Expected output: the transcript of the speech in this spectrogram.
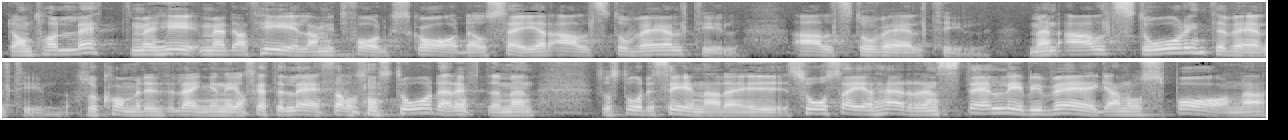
De tar lätt med, he, med att hela mitt folk skada och säger allt står väl till, allt står väl till. Men allt står inte väl till. Så kommer det lite längre ner, jag ska inte läsa vad som står därefter, men så står det senare i, så säger Herren, ställ er vid vägarna och spana,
